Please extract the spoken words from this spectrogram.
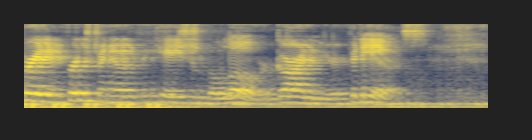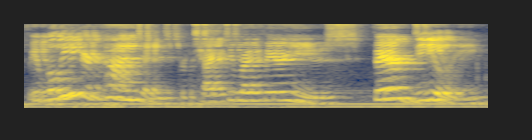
copyright infringement notification below regarding your videos. We believe your content is protected by fair use, fair dealing,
